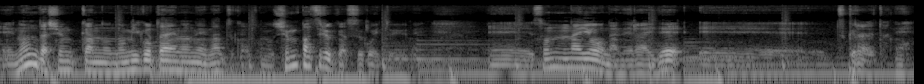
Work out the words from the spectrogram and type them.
え飲んだ瞬間の飲み応えのね、なんとかこの瞬発力がすごいというね、えーそんなような狙いで、えー作られたね、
